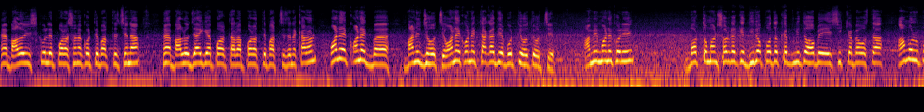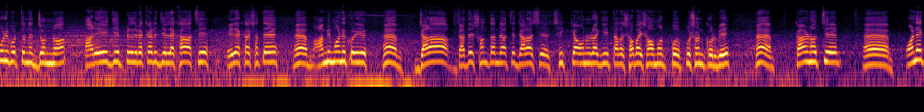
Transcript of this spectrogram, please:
হ্যাঁ ভালো স্কুলে পড়াশোনা করতে পারতেছে না হ্যাঁ ভালো জায়গায় তারা পড়াতে পারতেছে না। কারণ অনেক অনেক বাণিজ্য হচ্ছে অনেক অনেক টাকা দিয়ে ভর্তি হতে হচ্ছে। আমি মনে করি বর্তমান সরকারকে দৃঢ় পদক্ষেপ নিতে হবে এই শিক্ষা ব্যবস্থা আমূল পরিবর্তনের জন্য। আর এই যে প্লেব্যাকারে যে লেখা আছে এই লেখার সাথে হ্যাঁ, আমি মনে করি হ্যাঁ যারা যাদের সন্তানরা আছে যারা শিক্ষা অনুরাগী তারা সবাই সহমত পোষণ করবে। হ্যাঁ কারণ হচ্ছে অনেক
